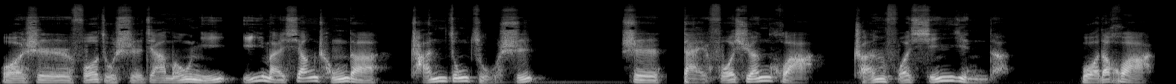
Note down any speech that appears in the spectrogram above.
我是佛祖释迦牟尼一脉相承的禅宗祖师，是代佛宣化、传佛心印的。我的话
